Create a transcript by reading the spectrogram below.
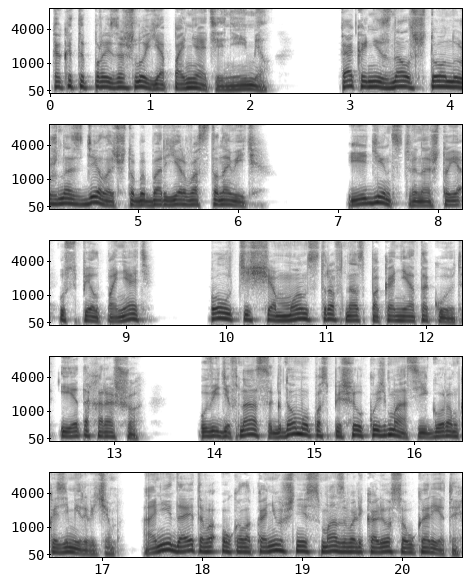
Как это произошло, я понятия не имел. Как и не знал, что нужно сделать, чтобы барьер восстановить. Единственное, что я успел понять, полчища монстров нас пока не атакуют, и это хорошо. Увидев нас, к дому поспешил Кузьма с Егором Казимировичем. Они до этого около конюшни смазывали колеса у кареты.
